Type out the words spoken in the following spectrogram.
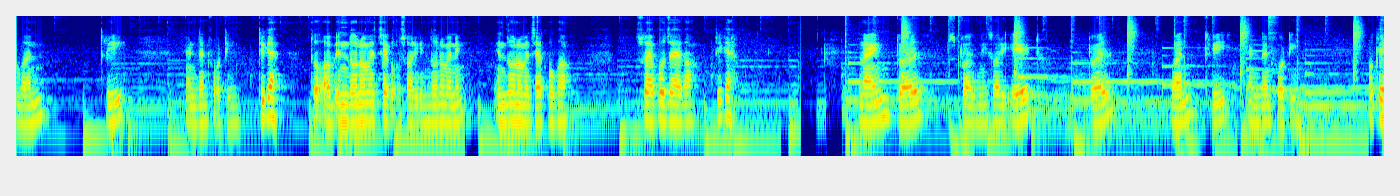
one three and then fourteen ठीक है? तो अब इन दोनों में चेक सॉरी इन दोनों में नहीं, इन दोनों में चेक होगा। स्वैप हो जाएगा, ठीक है? नाइन ट्वेल्व ट्वेल्व नहीं sorry eight twelve one three and then fourteen okay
